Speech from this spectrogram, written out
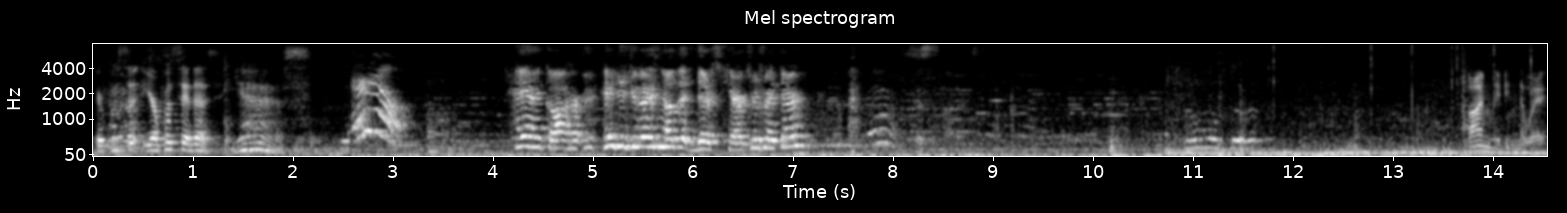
You're supposed to, you're supposed to say this. Yes. Ariel! Hey, I got her. Hey, did you guys know that there's characters right there? I'm leading the way.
